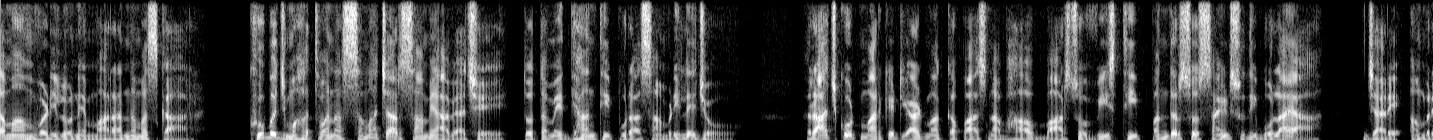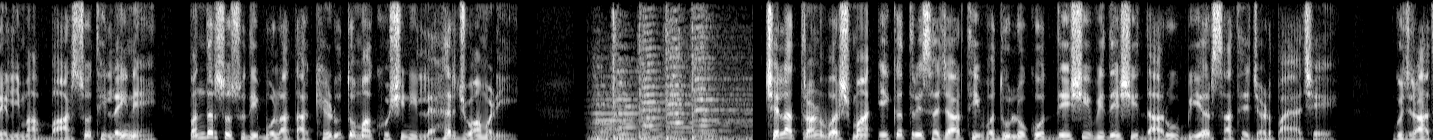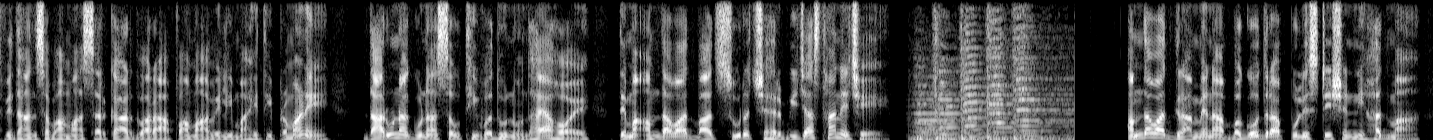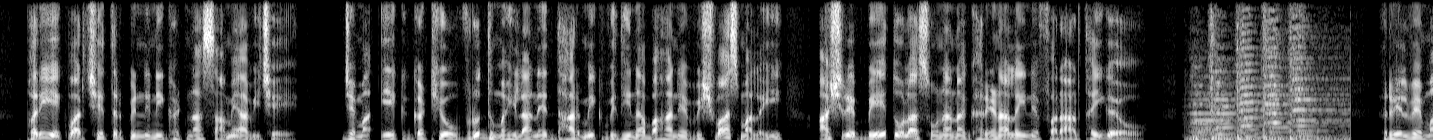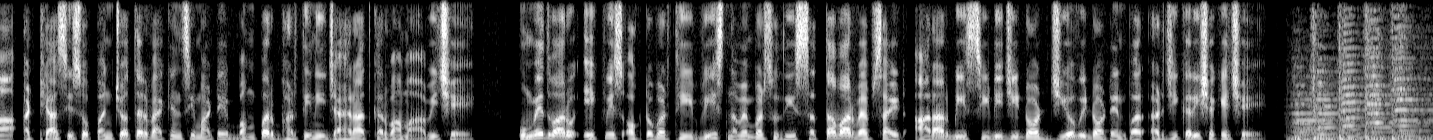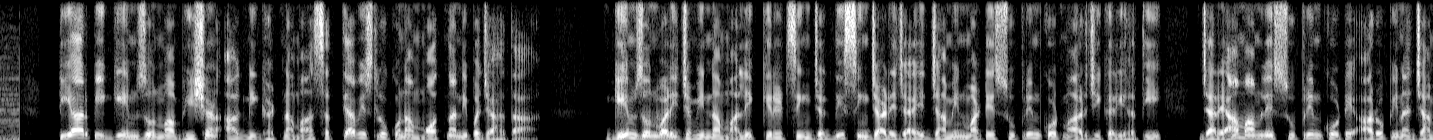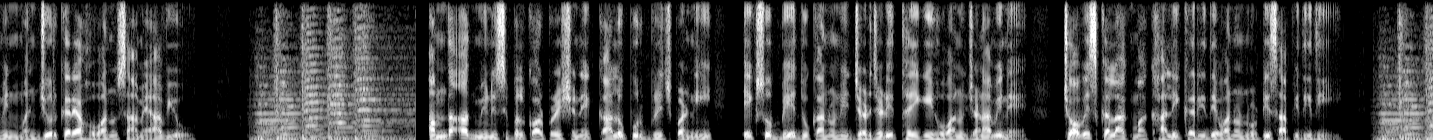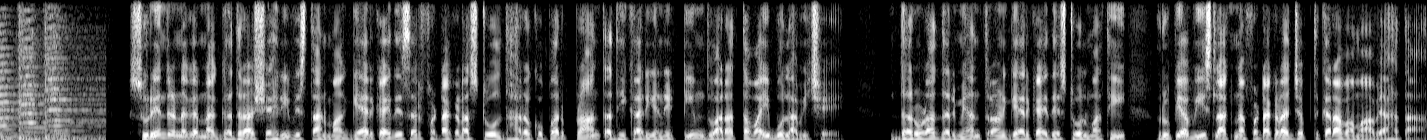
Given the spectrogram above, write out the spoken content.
તમામ વડીલોને મારા નમસ્કાર. ખૂબ જ મહત્વના સમાચાર સામે આવ્યા છે, તો તમે ધ્યાનથી પૂરા સાંભળી લેજો. રાજકોટ માર્કેટયાર્ડમાં કપાસના ભાવ બારસો વીસથી પંદરસો સાઠ સુધી બોલાયા, જ્યારે અમરેલીમાં બારસોથી લઈને પંદરસો સુધી બોલાતા ખેડૂતોમાં ખુશીની લહેર જોવા મળી. છેલ્લા ત્રણ વર્ષમાં એકત્રીસ હજારથી વધુ લોકો દેશી વિદેશી દારૂ, બિયર સાથે ઝડપાયા છે. ગુજરાત વિધાનસભામાં સરકાર દ્વારા આપવામાં આવેલી માહિતી પ્રમાણે દારૂના ગુના સૌથી વધુ નોંધાયા હોય તેમાં અમદાવાદ બાદ સુરત શહેર બીજા સ્થાને છે. અમદાવાદ ગ્રામ્યના બગોદરા પોલીસ સ્ટેશનની હદમાં ફરી એકવાર છેતરપિંડીની ઘટના સામે આવી છે, જેમાં એક ગઠિયો વૃદ્ધ મહિલાને ધાર્મિક વિધિના બહાને વિશ્વાસમાં લઈ આશરે બે તોલા સોનાના ઘરેણાં લઈને ફરાર થઈ ગયો. રેલવેમાં અઠ્યાસીસો પંચોતેર વેકેન્સી માટે બમ્પર ભરતીની જાહેરાત કરવામાં આવી છે. ઉમેદવારો એકવીસ ઓક્ટોબરથી વીસ નવેમ્બર સુધી સત્તાવાર website RRB CDG dot GOV dot in પર અરજી કરી શકે છે. ટીઆરપી ગેમ ઝોનમાં ભીષણ આગની ઘટનામાં સત્યાવીસ લોકોના મોતના નિપજ્યા હતા. ગેમ ઝોનવાળી જમીનના માલિક કિરીટસિંહ જગદીશસિંહ જાડેજાએ જામીન માટે સુપ્રીમ કોર્ટમાં અરજી કરી હતી. જ્યારે આ મામલે સુપ્રીમ કોર્ટે આરોપીના જામીન મંજૂર કર્યા હોવાનું સામે આવ્યું. અમદાવાદ મ્યુનિસિપલ કોર્પોરેશને કાલુપુર બ્રિજ પરની એકસો બે દુકાનોની જર્જરિત થઈ ગઈ હોવાનું જણાવીને ચોવીસ કલાકમાં ખાલી કરી દેવાનો નોટિસ આપી દીધી. સુરેન્દ્રનગરના ગધરા શહેરી વિસ્તારમાં ગેરકાયદેસર ફટાકડા સ્ટોલ ધારકો પર પ્રાંત અધિકારી અને ટીમ દ્વારા તવાઈ બોલાવી છે. દરોડા દરમિયાન ત્રણ ગેરકાયદે સ્ટોલમાંથી રૂપિયા વીસ લાખના ફટાકડા જપ્ત કરાવવામાં આવ્યા હતા.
